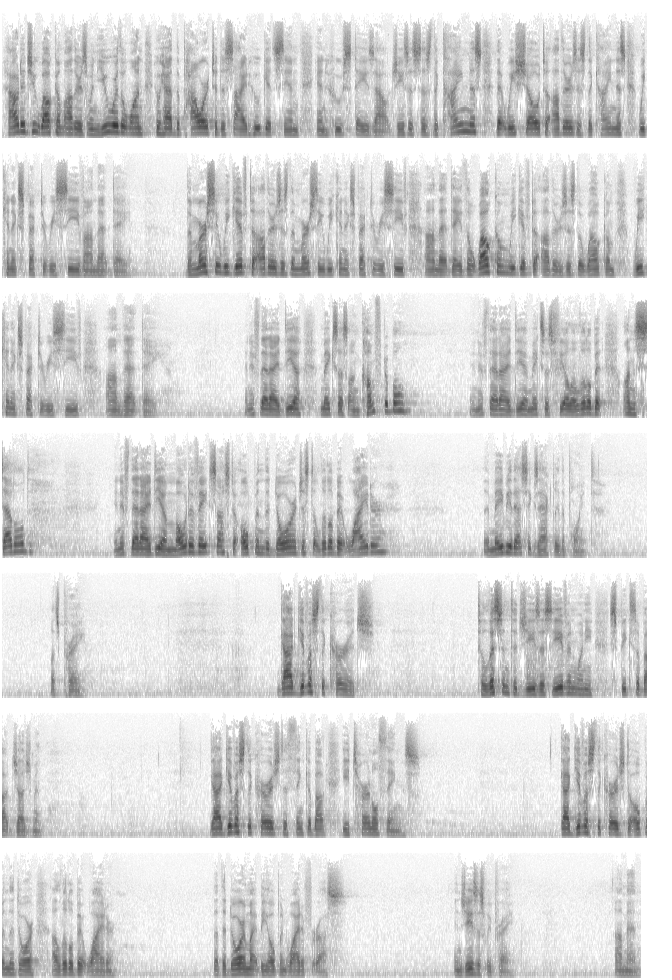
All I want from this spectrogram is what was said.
How did you welcome others when you were the one who had the power to decide who gets in and who stays out? Jesus says the kindness that we show to others is the kindness we can expect to receive on that day. The mercy we give to others is the mercy we can expect to receive on that day. The welcome we give to others is the welcome we can expect to receive on that day. And if that idea makes us uncomfortable, and if that idea makes us feel a little bit unsettled, and if that idea motivates us to open the door just a little bit wider, then maybe that's exactly the point. Let's pray. God, give us the courage to listen to Jesus even when he speaks about judgment. God, give us the courage to think about eternal things. God, give us the courage to open the door a little bit wider, that the door might be opened wider for us. In Jesus we pray. Amen.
